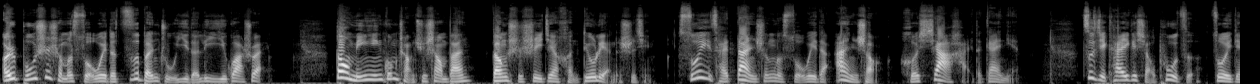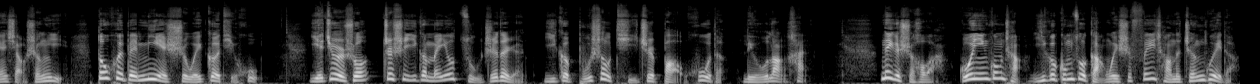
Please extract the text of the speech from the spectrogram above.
而不是什么所谓的资本主义的利益挂帅。到民营工厂去上班，当时是一件很丢脸的事情，所以才诞生了所谓的“岸上”和“下海”的概念。自己开一个小铺子，做一点小生意，都会被蔑视为个体户。也就是说，这是一个没有组织的人，一个不受体制保护的流浪汉。那个时候啊，国营工厂一个工作岗位是非常的珍贵的，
